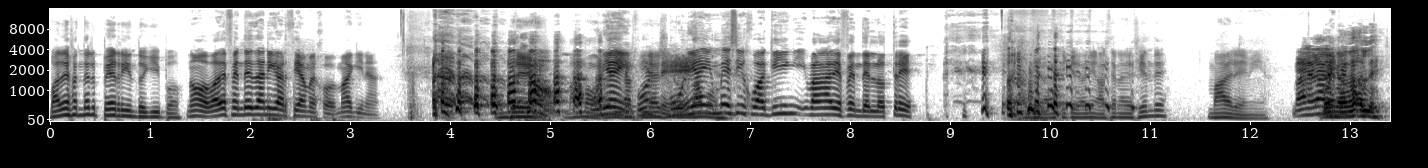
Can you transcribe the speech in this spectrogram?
Va a defender Perry en tu equipo. No, va a defender Dani García mejor, máquina. Hombre, vamos. Muniain, García es- Muniain, vamos. Messi y Joaquín y van a defender los tres. Hombre, ¿a ti que Dani García no defiende? Madre mía. Dale, dale, Venga, Pepe.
